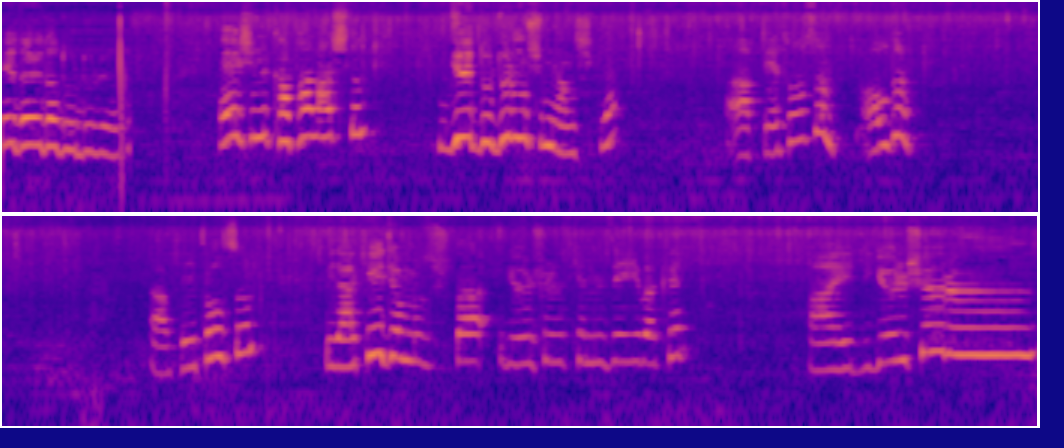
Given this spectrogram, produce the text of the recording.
Videoyu da durduruyorum. Evet şimdi kapağını açtım. Videoyu durdurmuşum yanlışlıkla. Afiyet olsun. Oldu. Afiyet olsun. Bir dahaki videomuzda görüşürüz. Kendinize iyi bakın. Haydi görüşürüz.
